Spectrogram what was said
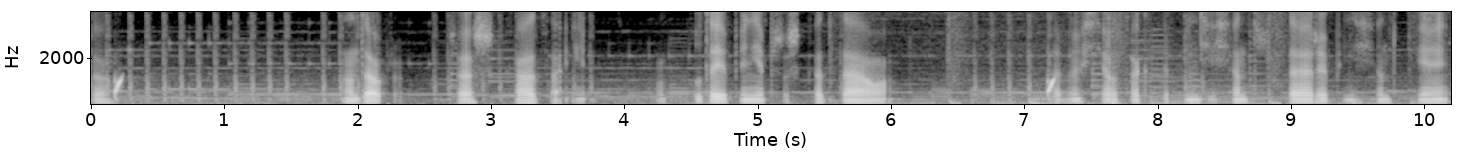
to... No dobra. Przeszkadza im. No, tutaj by nie przeszkadzało. Ja bym chciał tak te 54, 55.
